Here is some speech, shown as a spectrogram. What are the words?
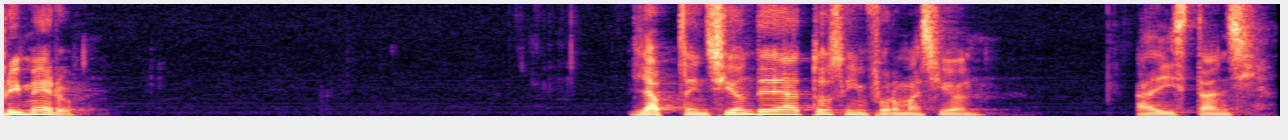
Primero, la obtención de datos e información a distancia,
